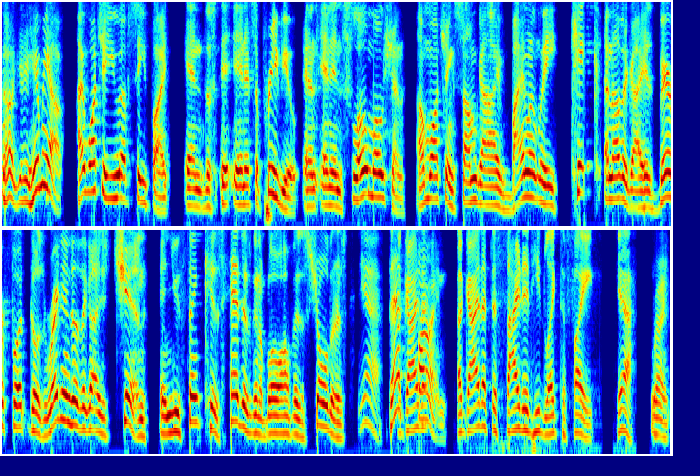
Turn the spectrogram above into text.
Oh, hear me out. I watch a UFC fight, and this, and it's a preview, and and in slow motion, I'm watching some guy violently kick another guy. His bare foot goes right into the guy's chin, and you think his head is going to blow off his shoulders. Yeah, That's a guy that fine, a guy that decided he'd like to fight. Yeah, right?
